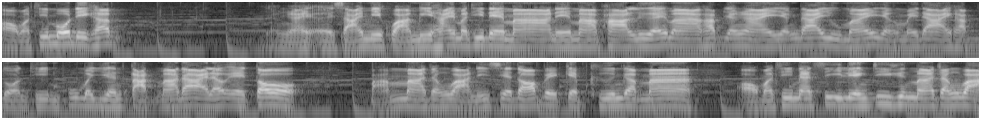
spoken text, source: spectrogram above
ออกมาที่โมดีครับยังไงเอ่ยซ้ายมีขวามีให้มาที่เนมาเนมาพาเลื้อยมาครับ ยังไงยังได้อยู่ไหมยังไม่ได้ครับโดนทีมผู้มาเยือนตัดมาได้แล้วเอโต้ปั๊มมาจังหวะนี้เซียดอฟไปเก็บคืนกลับมา ออกมาที่แมสซี่เลี้ยงจี้ขึ้นมาจังหวะ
